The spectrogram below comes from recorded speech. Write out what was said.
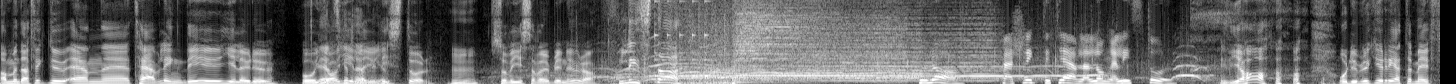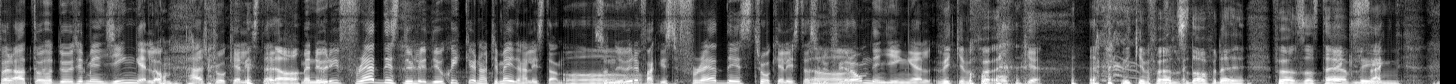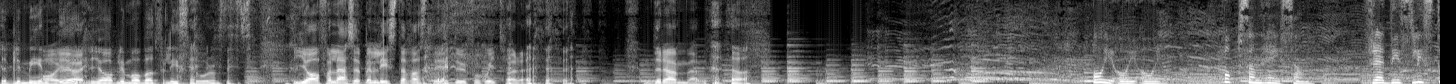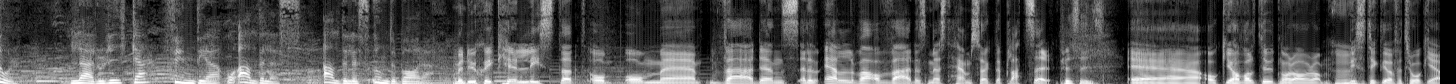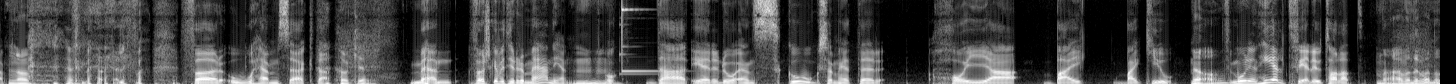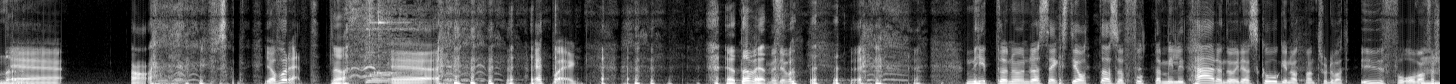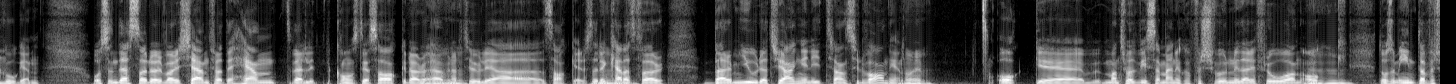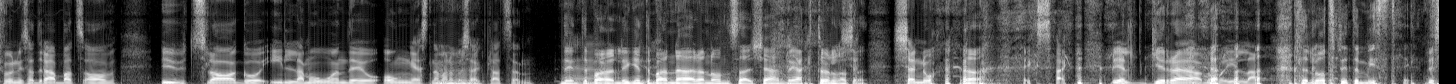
Ja men där fick du en eh, tävling, det gillar ju du. Och Jag jag, gillar ju tävlingen. listor. Mm. Så vi gissar vad det blir nu då. Lista! Hurra! Pers riktigt jävla långa listor. Ja! Och du brukar ju reta mig för att du har till och med en jingle om Pers tråkiga listor. Ja. Men nu är det ju Freddys, du, du skickar den här till mig den här listan. Åh. Så nu är det faktiskt Freddys tråkiga lista, så Ja. du får göra om din jingle. Vilken, Och, eh, vilken födelsedag för dig. Födelsedagstävling, det blir min, Oj, oj. jag blir mobbad för listor. jag får läsa upp en lista fast det, du får skit för det. Drömmen. Oj, oj, oj. Hoppsan hejsan. Freddys listor. Lärorika, fyndiga och alldeles, alldeles underbara. Men du skickar en lista om, om eh, världens, eller 11 av världens mest hemsökta platser. Precis. Eh, och jag har valt ut några av dem. Mm. Vissa tyckte jag var för tråkiga. Ja, eller för, för ohemsökta. okej. Men först ska vi till Rumänien. Mm. Och där är det då en skog som heter Hoya Baikiu. Ja, Förmodligen helt fel uttalat. nej, men det var nog nära. Eh, ja, jag får rätt. Ja. Eh, ett poäng. Ett av ett. Var 1968 så fotade militären då i den skogen något man trodde var ett UFO ovanför Mm. skogen. Och sen dess har det varit känt för att det hänt väldigt konstiga saker där och Mm. övernaturliga saker. Så den Mm. kallas för Bermuda-triangeln i Transylvanien. Och eh, man tror att vissa människor har försvunnit därifrån och Mhm. de som inte har försvunnit har drabbats av utslag och illamående och ångest när man Mm. har besökt platsen. Det är inte bara, ligger inte bara nära någon så här kärnreaktor eller något? Tjernobyl, Ja, exakt. Blir helt grön och mår illa. det låter lite misstänkt. Det,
